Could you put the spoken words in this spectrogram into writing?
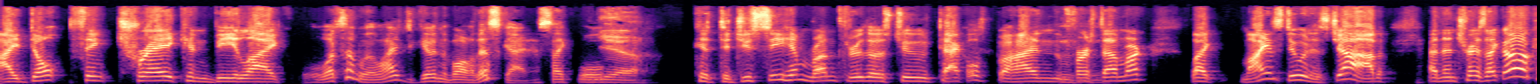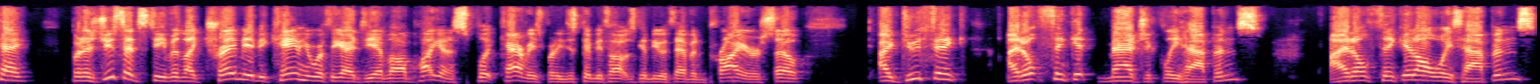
I don't think Trey can be like, well, what's up? Why are you giving the ball to this guy? And it's like, well, yeah. Because did you see him run through those two tackles behind the mm-hmm. first down mark? Like Miyan's doing his job. And then Trey's like, oh, okay. But as you said, Stephen, like Trey maybe came here with the idea of, oh, I'm probably going to split carries, but he just maybe thought it was going to be with Evan Pryor. So I do think I don't think it magically happens. I don't think it always happens.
